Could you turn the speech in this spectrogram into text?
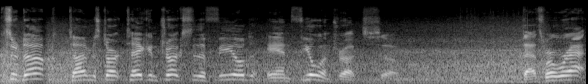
Trucks are dumped. Time to start taking trucks to the field and fueling trucks. So that's where we're at.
